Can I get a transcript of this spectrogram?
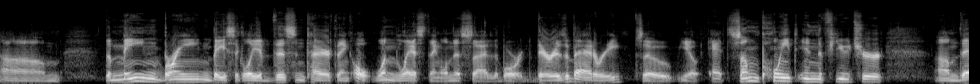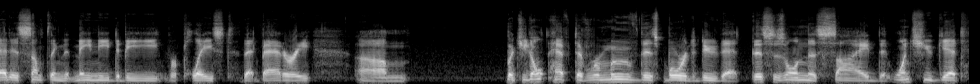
Um, the main brain, basically, of this entire thing, oh, one last thing on this side of the board. There is a battery, so, you know, at some point in the future, um, that is something that may need to be replaced, that battery. Um, but you don't have to remove this board to do that. This is on the side that once you get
